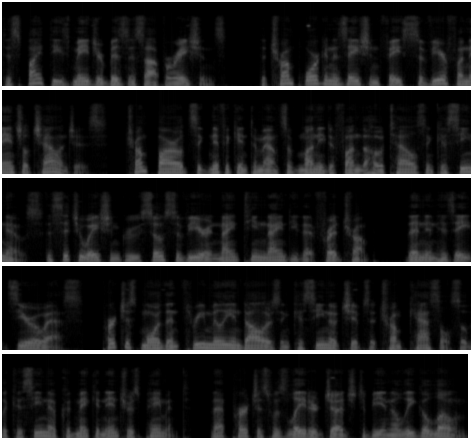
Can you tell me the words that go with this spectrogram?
Despite these major business operations, the Trump organization faced severe financial challenges. Trump borrowed significant amounts of money to fund the hotels and casinos. The situation grew so severe in 1990 that Fred Trump, then in his 80s, purchased more than $3 million in casino chips at Trump Castle so the casino could make an interest payment. That purchase was later judged to be an illegal loan,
